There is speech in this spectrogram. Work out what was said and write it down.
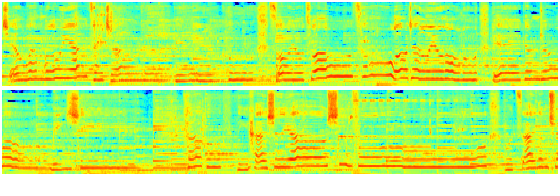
千万不要再招惹别人哭，所有错误从我这里落幕，别跟着我铭心刻骨。你。还是要幸福，我才能确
